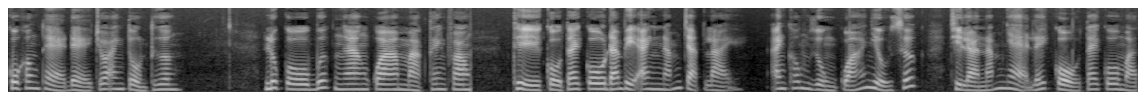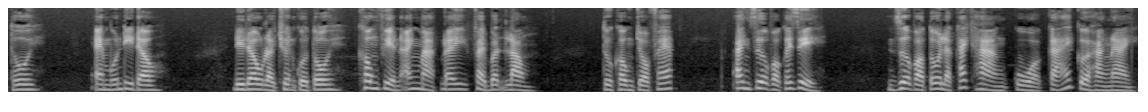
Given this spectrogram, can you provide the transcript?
Cô không thể để cho anh tổn thương. Lúc cô bước ngang qua Mạc Thanh Phong thì cổ tay cô đã bị anh nắm chặt lại. Anh không dùng quá nhiều sức, chỉ là nắm nhẹ lấy cổ tay cô mà thôi. Em muốn đi đâu? Đi đâu là chuyện của tôi, không phiền anh Mạc đây phải bận lòng. Tôi không cho phép. Anh dựa vào cái gì? Dựa vào tôi là khách hàng của cái cửa hàng này.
